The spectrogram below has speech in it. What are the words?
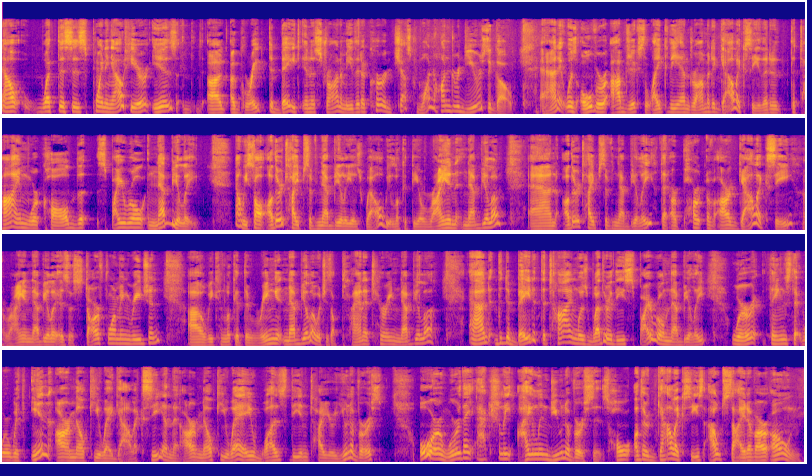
Now, what this is pointing out here is a, a, great debate in astronomy that occurred just 100 years ago. And it was over objects like the Andromeda Galaxy that at the time were called the spiral nebulae. Now, we saw other types of nebulae as well. We look at the Orion Nebula and other types of nebulae that are part of our galaxy. Orion Nebula is a star forming region. Uh, we can look at the Ring Nebula, which is a planetary nebula. And the debate at the time was whether these spiral nebulae were things that were within our Milky Way galaxy and that our Milky Way was the entire universe, or were they actually island universes, whole other galaxies outside of our own?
